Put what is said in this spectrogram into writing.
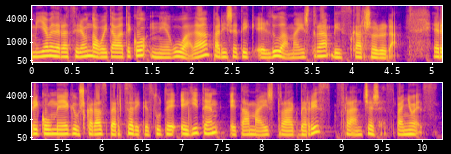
mila bederatzireun dagoita bateko negua da, Parisetik heldu da maistra bizkar sorora. Herriko umeek euskaraz bertzerik ez dute egiten, eta maistrak berriz frantsesez baino ez.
